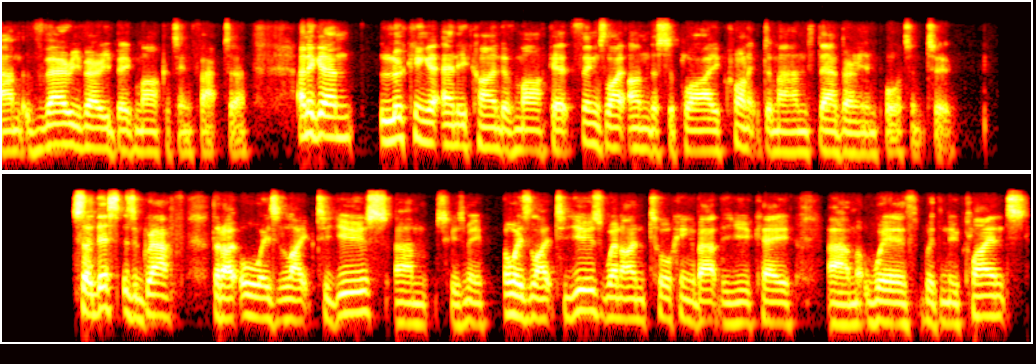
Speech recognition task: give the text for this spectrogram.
Um, very, very big marketing factor. And again, looking at any kind of market, things like undersupply, chronic demand, they're very important too. So this is a graph that I always like to use, um, excuse me, always like to use when I'm talking about the UK um, with, with new clients.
